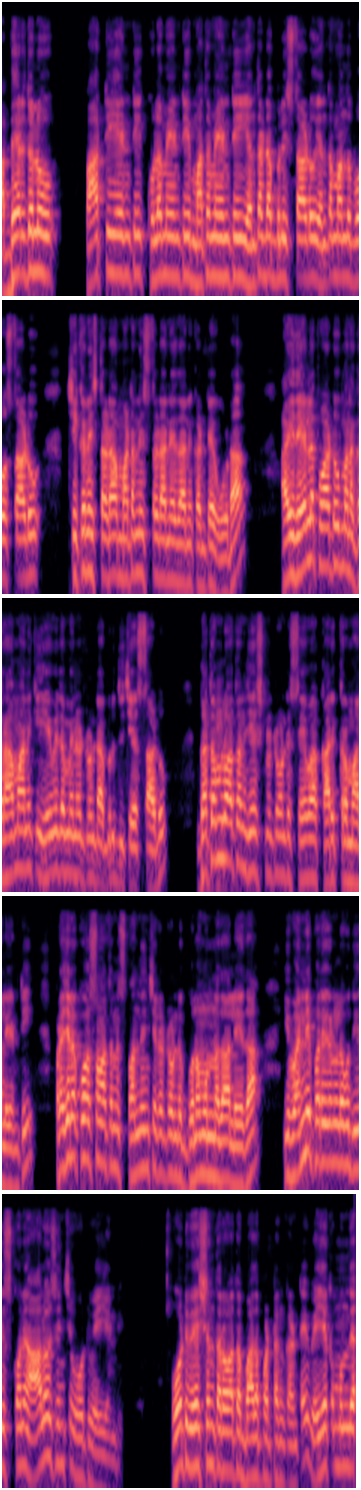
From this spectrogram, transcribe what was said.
అభ్యర్థులు పార్టీ ఏంటి కులం ఏంటి మతం ఏంటి ఎంత డబ్బులు ఇస్తాడు ఎంత మందు పోస్తాడు చికెన్ ఇస్తాడా మటన్ ఇస్తాడా అనే దానికంటే కూడా ఐదేళ్ళ పాటు మన గ్రామానికి ఏ విధమైనటువంటి అభివృద్ధి చేస్తాడు గతంలో అతను చేసినటువంటి సేవా కార్యక్రమాలు ఏంటి? ప్రజల కోసం అతను స్పందించేటటువంటి గుణం ఉన్నదా లేదా? ఇవన్నీ పరిగణలోకి తీసుకొని ఆలోచించి ఓటు వేయండి. ఓటు వేసిన తర్వాత బాధపడటం కంటే వేయక ముందే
